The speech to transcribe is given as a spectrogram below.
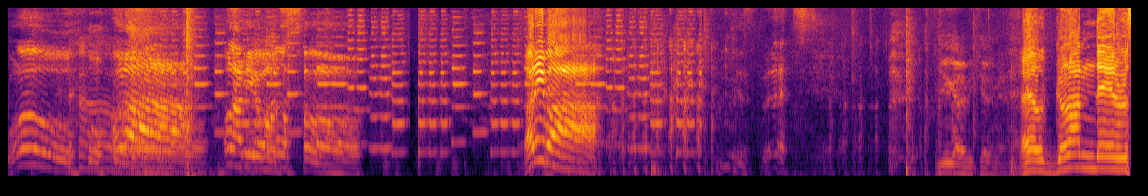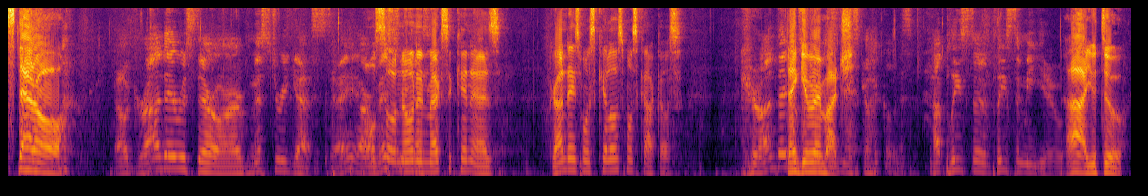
Whoa! Hola! Hola, amigos! Oh. Arriba! Who is this? You gotta be kidding me. El Grande Rostero. El Grande Rustero, our mystery guest, eh? Our Also mystery known in. Mexican as Grandes Mosquitos Moscacos. Grande Thank you very much. Moscacos. Ha- pleased to pleased to meet you. Ah, you too.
